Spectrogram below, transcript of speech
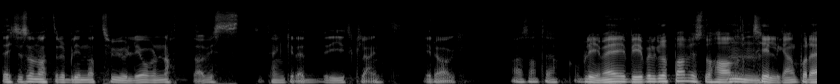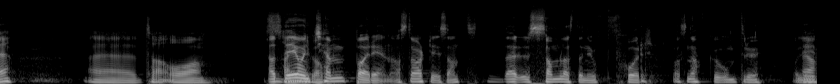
det er ikke sånn at det blir naturlig over natta hvis du tenker det er dritkleint i dag. Ja, sant, ja. Og bli med i bibelgruppa hvis du har Mm. tilgang på det. Eh, ta og Ja, Det er jo en kjempearena å starte i. sant? Der samles den jo for å snakke om tru og liv. Ja.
